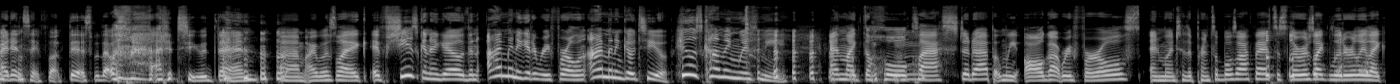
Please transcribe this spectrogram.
I didn't say fuck this, but that was my attitude then. Um, I was like, if she's gonna go, then I'm gonna get a referral and I'm gonna go too. Who's coming with me? and like the whole class stood up and we all got referrals and went to the principal's office. So there was like literally like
